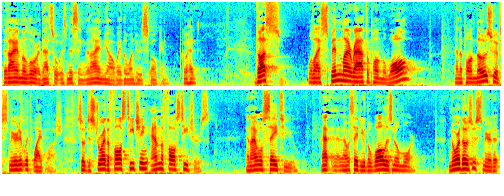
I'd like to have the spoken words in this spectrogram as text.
that I am the Lord. That's what was missing, that I am Yahweh, the one who has spoken. Go ahead. Thus will I spend my wrath upon the wall and upon those who have smeared it with whitewash. So destroy the false teaching and the false teachers and I will say to you, and I will say to you, the wall is no more, nor those who smeared it,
